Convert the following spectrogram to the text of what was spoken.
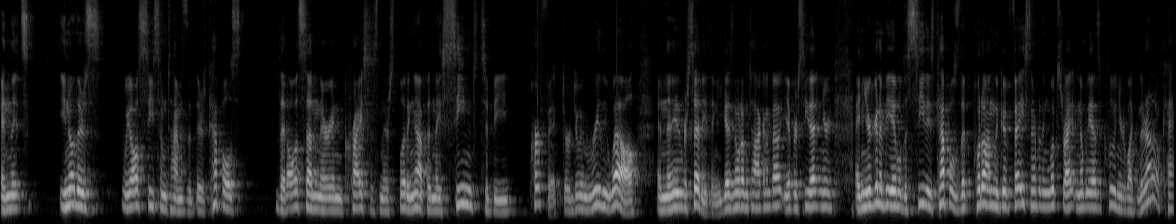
and it's, you know, there's, we all see sometimes that there's couples that all of a sudden they're in crisis and they're splitting up and they seemed to be perfect or doing really well and then they never said anything. You guys know what I'm talking about? You ever see that in your and you're going to be able to see these couples that put on the good face and everything looks right and nobody has a clue and you're like they're not okay.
